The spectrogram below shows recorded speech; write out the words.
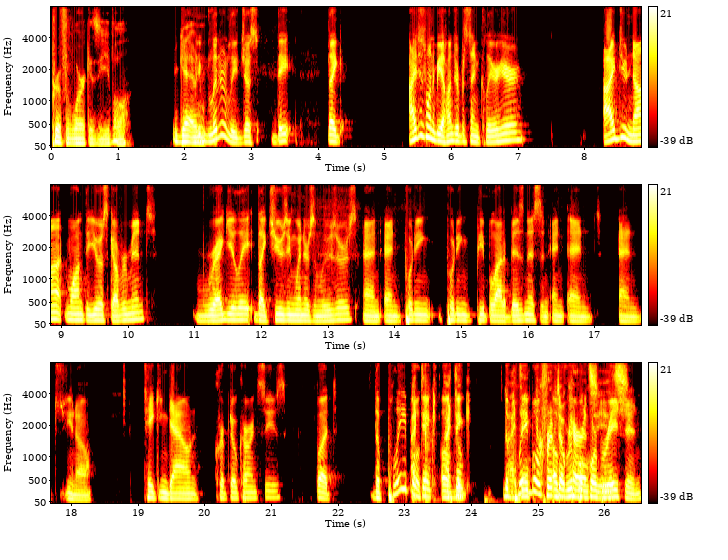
Proof of work is evil. You're getting literally just they like. I just want to be hundred percent clear here. I do not want the U.S. government regulate like choosing winners and losers and and putting putting people out of business and and and and you know taking down cryptocurrencies but the playbook I think I the- think the I think playbook of Ripple Corporation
